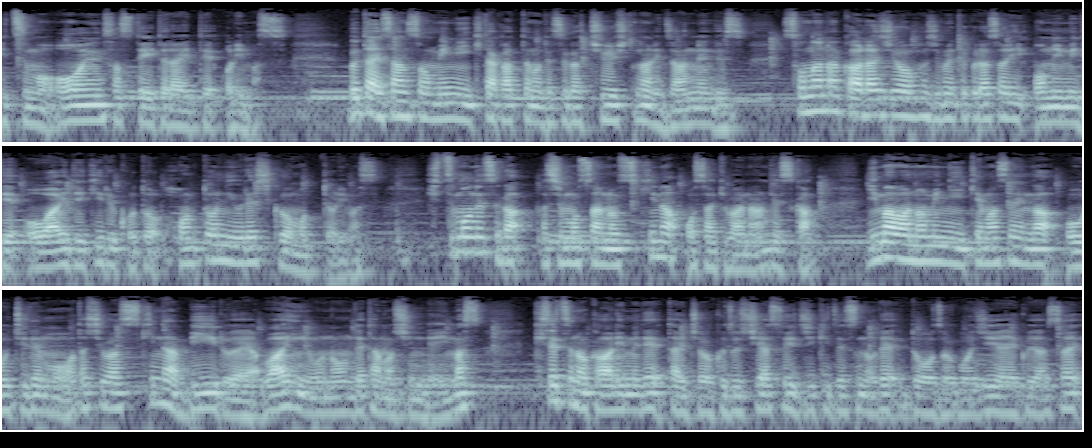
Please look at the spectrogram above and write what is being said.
いつも応援させていただいております。舞台3層見に行きたかったのですが中止となり残念です。そんな中ラジオを始めてくださりお耳でお会いできること本当に嬉しく思っております。質問ですが橋本さんの好きなお酒は何ですか？今は飲みに行けませんがお家でも私は好きなビールやワインを飲んで楽しんでいます。季節の変わり目で体調を崩しやすい時期ですのでどうぞご自愛ください。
